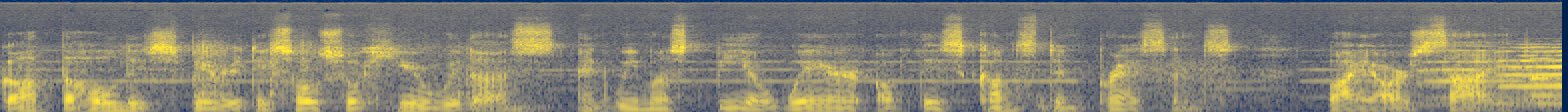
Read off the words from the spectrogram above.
God the Holy Spirit is also here with us, and we must be aware of this constant presence by our side.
